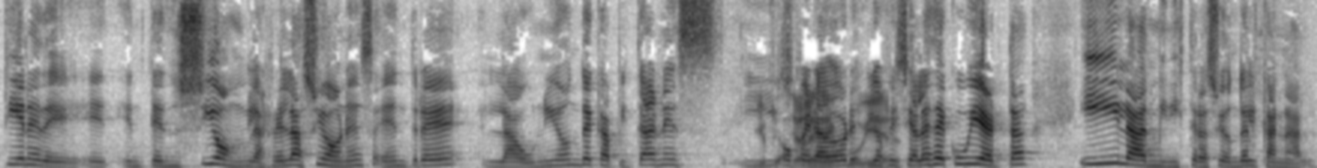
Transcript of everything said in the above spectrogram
tiene de, en tensión las relaciones entre la Unión de Capitanes y, operadores y oficiales de cubierta y la administración del canal.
